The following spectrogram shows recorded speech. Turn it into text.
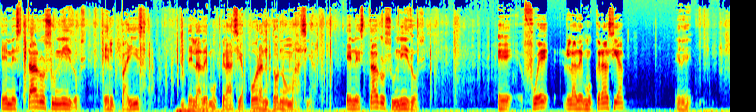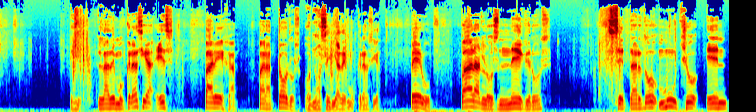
en Estados Unidos, el país de la democracia por antonomasia, en Estados Unidos eh, fue la democracia, eh, eh, la democracia es pareja para todos, o no sería democracia, pero para los negros se tardó mucho en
